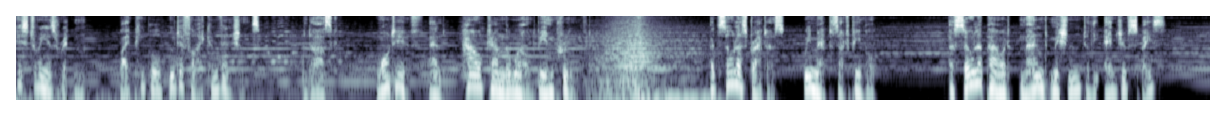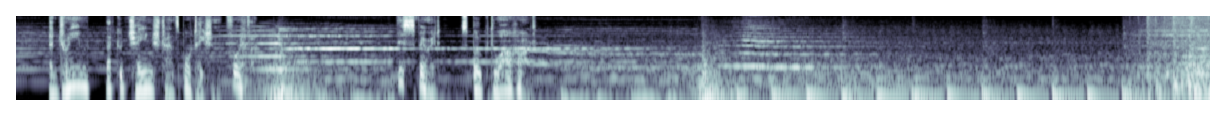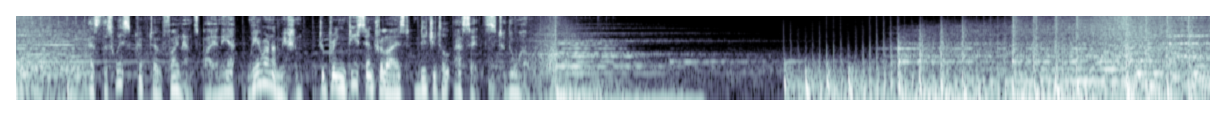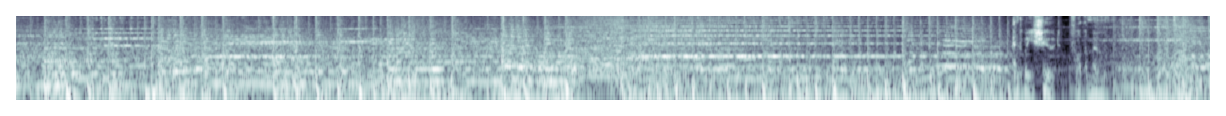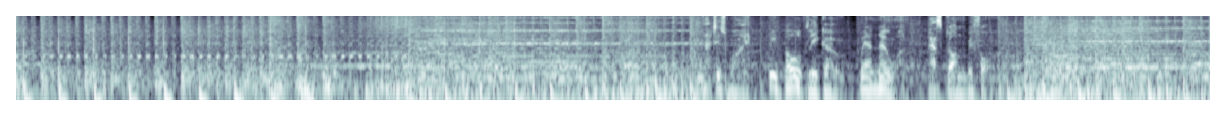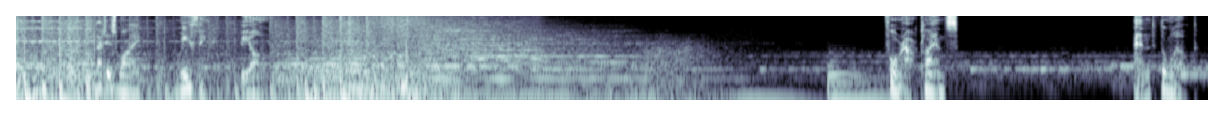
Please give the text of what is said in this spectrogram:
History is written by people who defy conventions and ask, what if and how can the world be improved? At SolarStratos, we met such people. A solar-powered manned mission to the edge of space? A dream that could change transportation forever. This spirit spoke to our heart As the Swiss crypto finance pioneer, we're on a mission to bring decentralized digital assets to the world. Shoot for the moon. That is why we boldly go where no one has gone before. That is why we think beyond. For our clients and the world.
